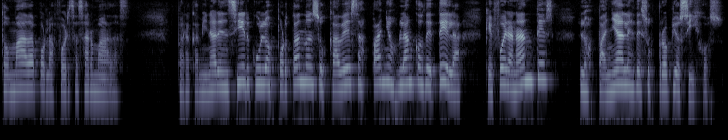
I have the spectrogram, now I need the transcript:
tomada por las Fuerzas Armadas, para caminar en círculos portando en sus cabezas paños blancos de tela que fueran antes los pañales de sus propios hijos.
